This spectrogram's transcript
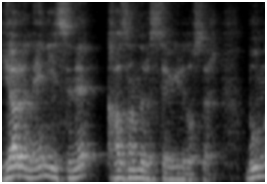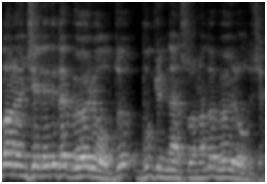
yarın en iyisini kazanırız sevgili dostlar. Bundan önceleri de böyle oldu. Bugünden sonra da böyle olacak.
